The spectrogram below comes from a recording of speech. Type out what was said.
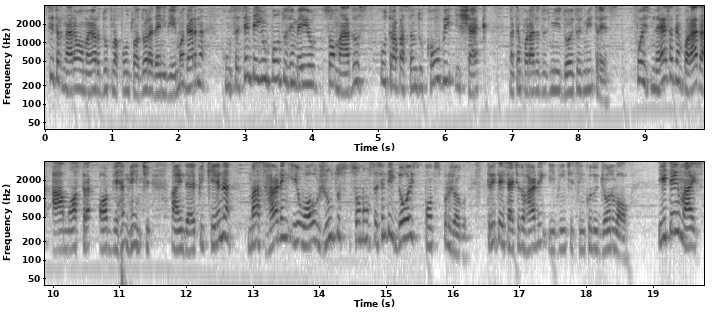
se tornaram a maior dupla pontuadora da NBA moderna, com 61 pontos e meio somados, ultrapassando Kobe e Shaq na temporada 2002-2003. Pois nessa temporada a amostra obviamente ainda é pequena, mas Harden e Wall juntos somam 62 pontos por jogo, 37 do Harden e 25 do John Wall. E tem mais,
